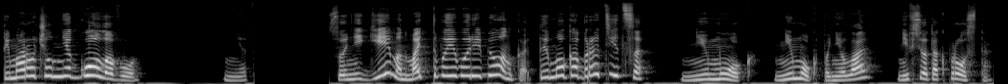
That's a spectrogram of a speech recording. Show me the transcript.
«Ты морочил мне голову!» «Нет». «Сони Гейман, мать твоего ребенка! Ты мог обратиться...» «Не мог, не мог, поняла? Не все так просто».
